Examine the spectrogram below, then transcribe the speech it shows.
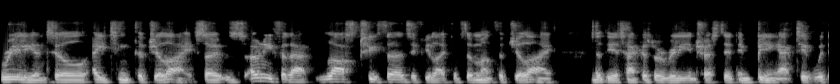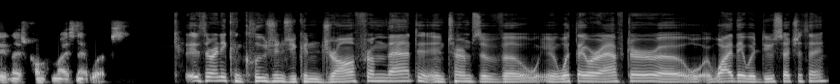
really until 18th of July. So it was only for that last two thirds, if you like, of the month of July that the attackers were really interested in being active within those compromised networks. Is there any conclusions you can draw from that in terms of uh, you know, what they were after, uh, why they would do such a thing?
